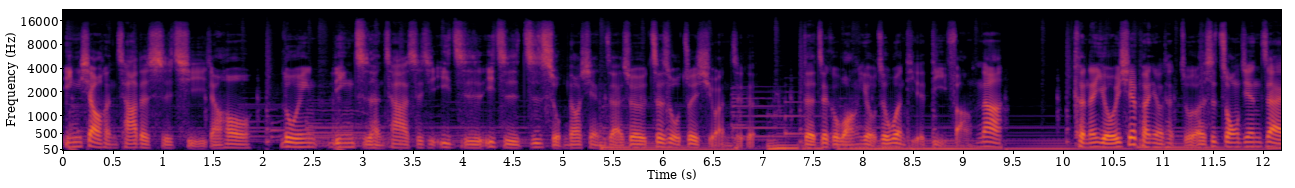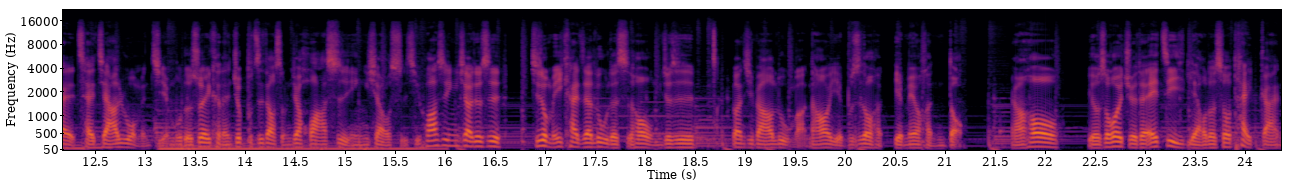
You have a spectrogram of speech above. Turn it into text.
音效很差的时期，然后录音音质很差的时期，一直一直支持我们到现在，所以这是我最喜欢这个的这个网友这问题的地方。那可能有一些朋友他主要是中间在才加入我们节目的，所以可能就不知道什么叫花式音效时期。花式音效就是，其实我们一开始在录的时候，我们就是乱七八糟录嘛，然后也不是都很也没有很懂，然后有时候会觉得，哎，自己聊的时候太干。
